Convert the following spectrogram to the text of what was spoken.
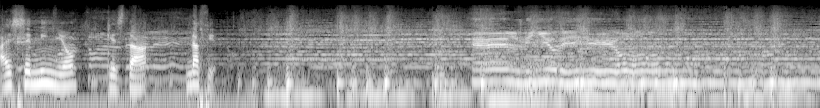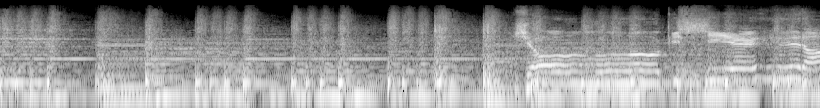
a ese niño que está naciendo. El niño Dios Yo quisiera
